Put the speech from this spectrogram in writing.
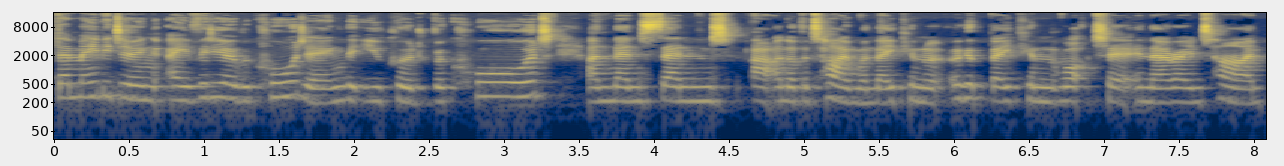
Then maybe doing a video recording that you could record and then send at another time when they can they can watch it in their own time,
